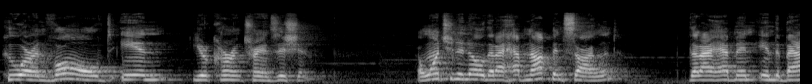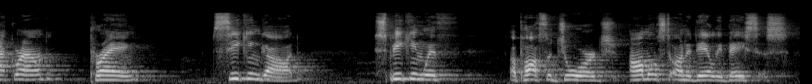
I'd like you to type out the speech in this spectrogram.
who are involved in your current transition. I want you to know that I have not been silent, that I have been in the background praying, seeking God, speaking with Apostle George almost on a daily basis.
